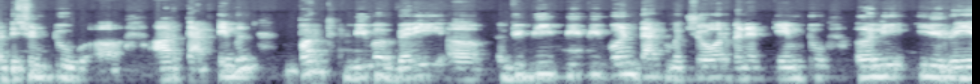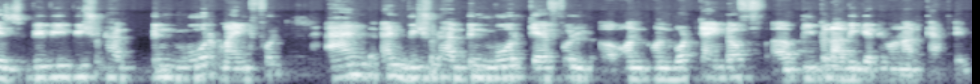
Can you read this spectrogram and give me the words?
addition to uh, our cap table. But we were very, uh, we, we, we, we weren't that mature when it came to early e-raise. We, we, we should have been more mindful and and we should have been more careful uh, on, on what kind of uh, people are we getting on our cap table.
